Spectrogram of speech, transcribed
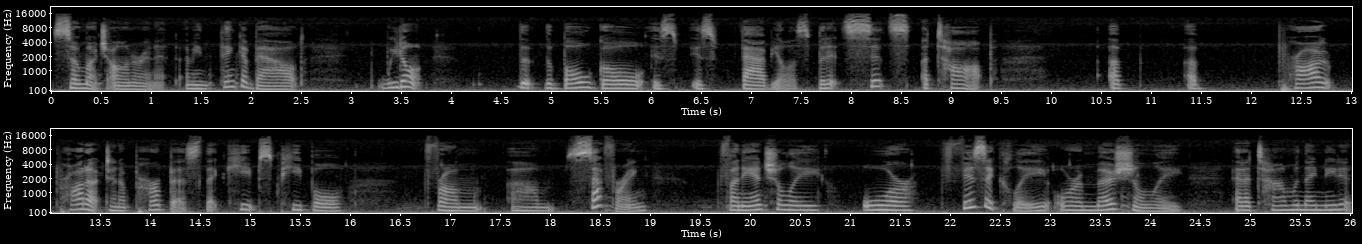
so much honor in it. I mean, think about we don't the the bold goal is is fabulous, but it sits atop a a pro, product and a purpose that keeps people from um, suffering financially or physically or emotionally at a time when they need it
